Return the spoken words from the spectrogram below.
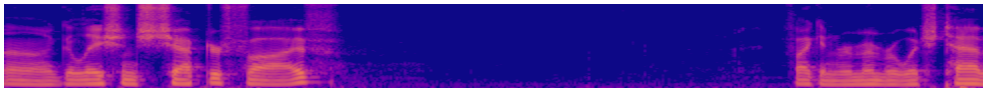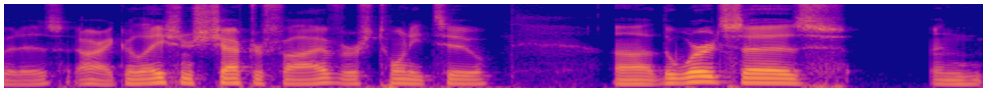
uh, Galatians chapter five if I can remember which tab it is. All right, Galatians chapter 5, verse 22. Uh, the word says, and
